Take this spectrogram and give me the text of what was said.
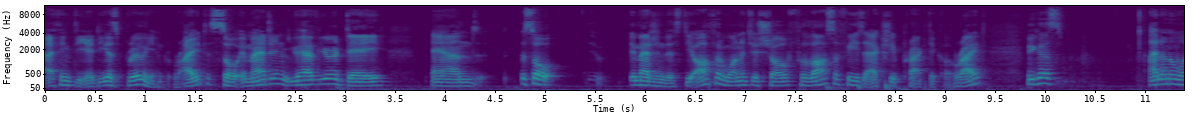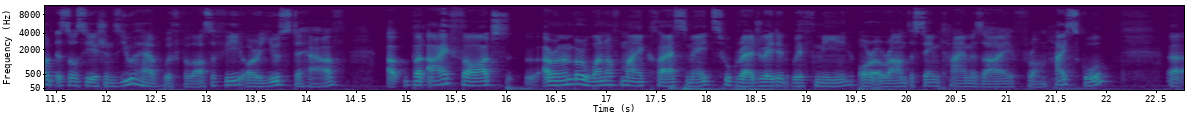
I think the idea is brilliant, right? So imagine you have your day and so imagine this the author wanted to show philosophy is actually practical right because i don't know what associations you have with philosophy or used to have uh, but i thought i remember one of my classmates who graduated with me or around the same time as i from high school uh,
